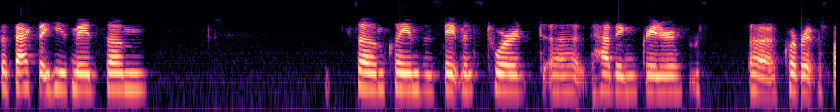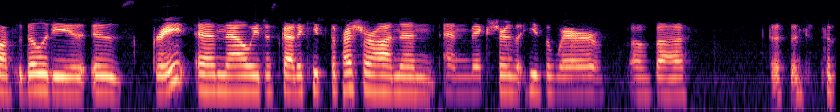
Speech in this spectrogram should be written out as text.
the fact that he's made some some claims and statements toward uh, having greater uh, corporate responsibility is great, and now we just got to keep the pressure on and and make sure that he's aware of uh, this the,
